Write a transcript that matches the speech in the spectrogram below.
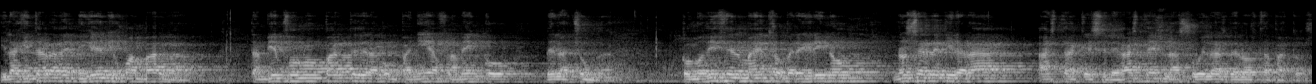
y la guitarra de Miguel y Juan Vargas. También formó parte de la compañía flamenco de La Chunga. Como dice el maestro peregrino, no se retirará hasta que se le gasten las suelas de los zapatos.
